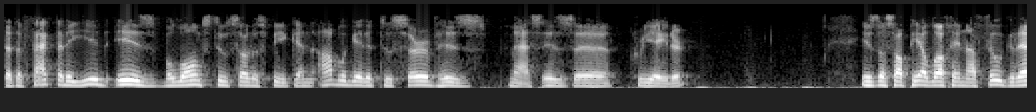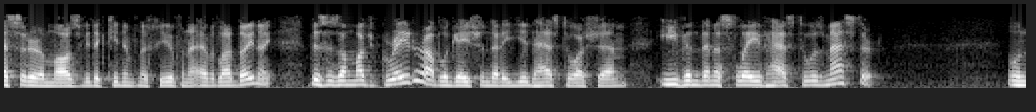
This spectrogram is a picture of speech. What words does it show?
is the fact that a yid is belongs to so to speak and obligated to serve his mass his uh, creator is das al in a viel größere Maß wie der This is a much greater obligation that a Yid has to Hashem even than a slave has to his master. And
